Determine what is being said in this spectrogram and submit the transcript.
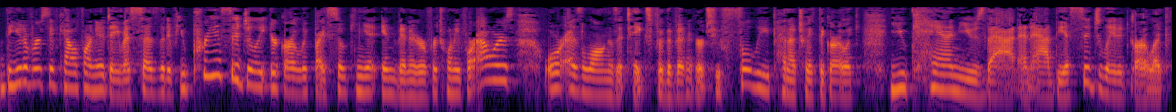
the University of California, Davis says that if you pre-acidulate your garlic by soaking it in vinegar for 24 hours, or as long as it takes for the vinegar to fully penetrate the garlic, you can use that and add the acidulated garlic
